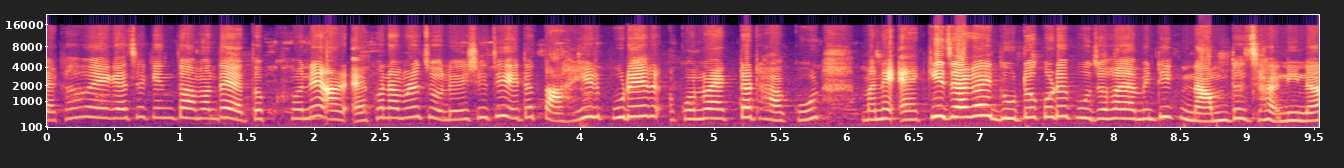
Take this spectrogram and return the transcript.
দেখা হয়ে গেছে কিন্তু আমাদের এতক্ষণে। আর এখন আমরা চলে এসেছি, এটা তাহিরপুরের কোনো একটা ঠাকুর। মানে একই জায়গায় দুটো করে পুজো হয়, আমি ঠিক নামটা জানি না।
